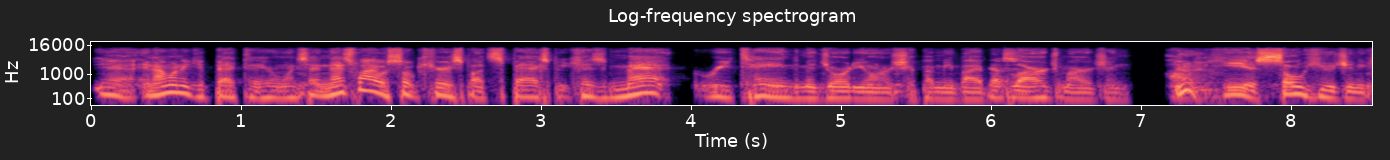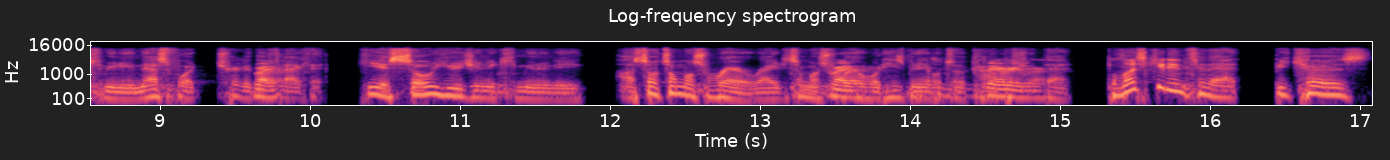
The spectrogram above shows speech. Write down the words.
Yeah. And I want to get back to here one second. That's why I was so curious about SPACs because Matt retained the majority ownership. I mean, by yes. large margin. Um, he is so huge in the community. And that's what triggered the fact that he is so huge in the community. Uh, so it's almost rare, right? It's almost rare what he's been able to accomplish with that. But let's get into that because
